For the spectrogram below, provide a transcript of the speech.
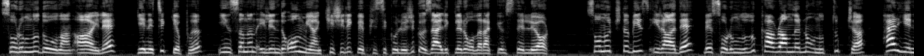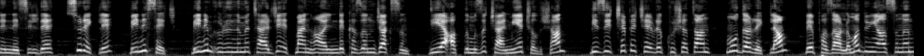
Sorumlu doğulan aile, genetik yapı, insanın elinde olmayan kişilik ve psikolojik özellikleri olarak gösteriliyor. Sonuçta biz irade ve sorumluluk kavramlarını unuttukça her yeni nesilde sürekli beni seç, benim ürünümü tercih etmen halinde kazanacaksın diye aklımızı çelmeye çalışan, bizi çepeçevre kuşatan moda reklam ve pazarlama dünyasının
